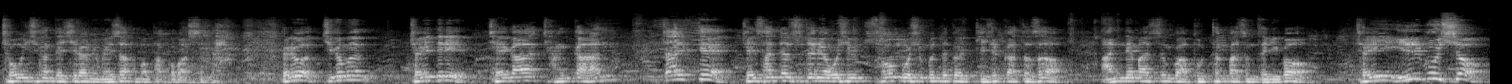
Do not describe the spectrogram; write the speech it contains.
좋은 시간 되시라는 의미에서 한번 바꿔봤습니다. 그리고 지금은 저희들이 제가 잠깐 짧게 제 산전수전에 오신 처음 보신 분들도 계실 것 같아서 안내 말씀과 부탁 말씀 드리고 저희 일부 쇼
